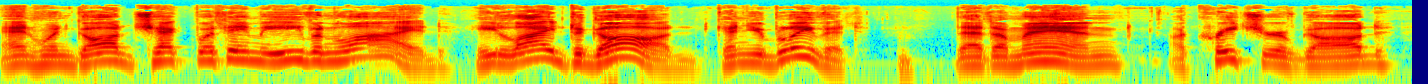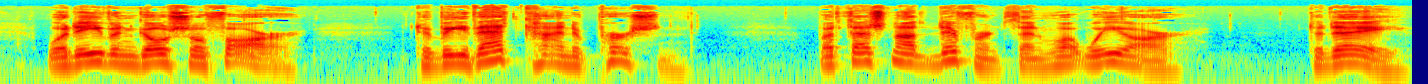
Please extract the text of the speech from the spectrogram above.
And when God checked with him, he even lied. He lied to God. Can you believe it? That a man, a creature of God, would even go so far to be that kind of person. But that's not different than what we are today.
